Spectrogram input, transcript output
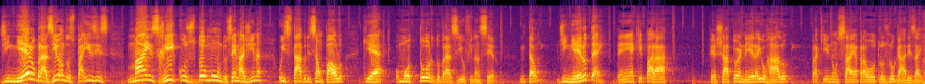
Dinheiro, o Brasil é um dos países mais ricos do mundo. Você imagina o estado de São Paulo que é o motor do Brasil financeiro. Então, dinheiro tem. Tem é que parar, fechar a torneira e o ralo para que não saia para outros lugares aí.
